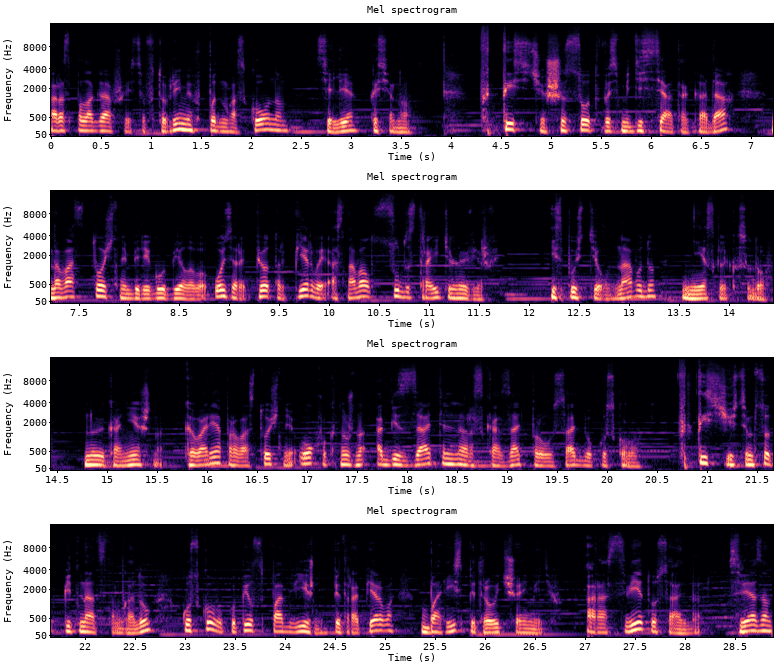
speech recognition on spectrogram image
располагавшееся в то время в подмосковном селе Косино. В 1680-х годах на восточном берегу Белого озера Петр I основал судостроительную верфь и спустил на воду несколько судов. Ну и, конечно, говоря про Восточный округ, нужно обязательно рассказать про усадьбу Кускова. В 1715 году Кускова купил сподвижник Петра I Борис Петрович Шереметьев. А рассвет усадьбы связан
